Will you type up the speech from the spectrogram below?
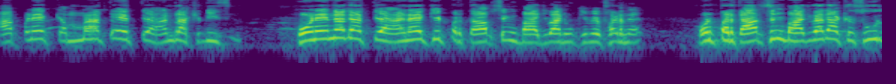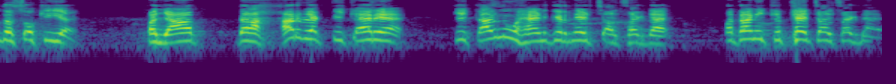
ਆਪਣੇ ਕੰਮਾਂ ਤੇ ਧਿਆਨ ਰੱਖਦੀ ਸੀ। ਹੁਣ ਇਹਨਾਂ ਦਾ ਧਿਆਨ ਹੈ ਕਿ ਪ੍ਰਤਾਪ ਸਿੰਘ ਬਾਜਵਾ ਨੂੰ ਕਿਵੇਂ ਫੜਨਾ ਹੁਣ ਪ੍ਰਤਾਪ ਸਿੰਘ ਬਾਜਵਾ ਦਾ ਕਸੂਰ ਦੱਸੋ ਕੀ ਹੈ? ਪੰਜਾਬ ਦਾ ਹਰ ਵਿਅਕਤੀ ਕਹਿ ਰਿਹਾ ਕਿ ਕੱਲ ਨੂੰ ਹੈਂਡ ਗ੍ਰਨੇਡ ਚੱਲ ਸਕਦਾ ਹੈ। ਪਤਾ ਨਹੀਂ ਕਿੱਥੇ ਚੱਲ ਸਕਦਾ ਹੈ।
